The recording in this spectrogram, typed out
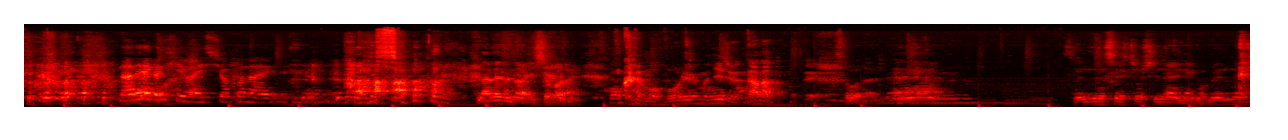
慣れる日は一生来ないですよね。慣れるのは一緒来ない。今回もうボリューム27なので、そうだよね。全然成長しないね。ごめんね。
